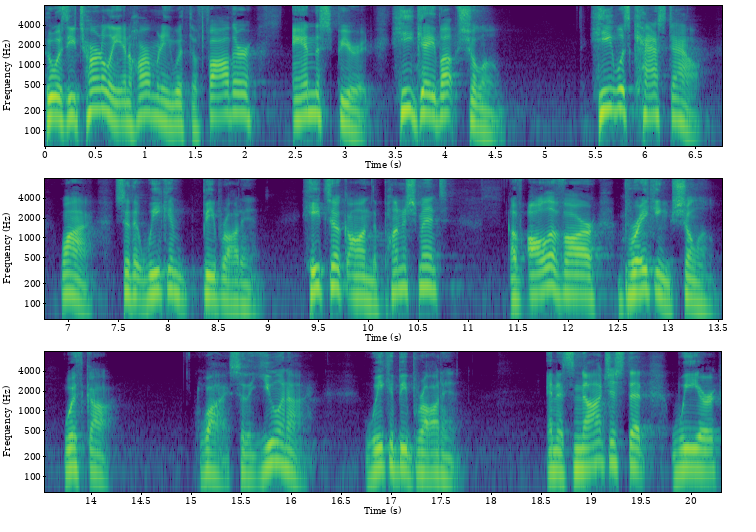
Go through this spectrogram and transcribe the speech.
who was eternally in harmony with the Father and the Spirit, he gave up shalom. He was cast out. Why? So that we can be brought in. He took on the punishment of all of our breaking shalom with God. Why? So that you and I, we could be brought in. And it's not just that we are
